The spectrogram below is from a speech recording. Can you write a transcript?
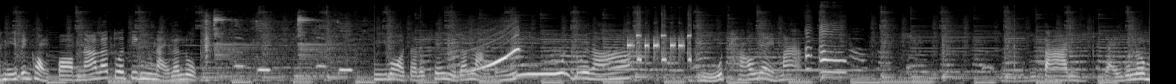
อันนี้เป็นของปลอมนะ แล้วตัวจริงอยู่ไหนล่ะลูก มีบ่อจระเข้อยู่ด้านหลังตรงนี้ด้วยนะหูเท้าใหญ่มากดูตาดิใหญ่เบ้อเริ่ม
